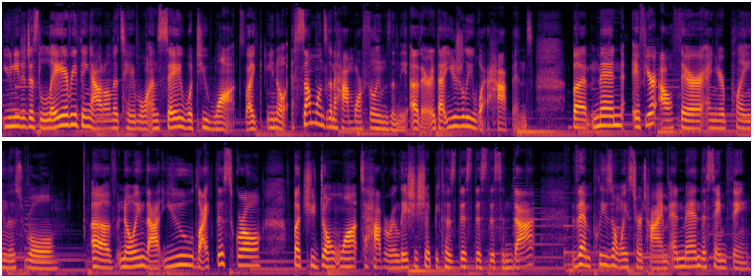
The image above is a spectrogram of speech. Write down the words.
You need to just lay everything out on the table and say what you want. Like you know someone's going to have more feelings than the other. That usually what happens. But men if you're out there and you're playing this role of knowing that you like this girl, but you don't want to have a relationship because this, this, this, and that, then please don't waste her time. And men, the same thing.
